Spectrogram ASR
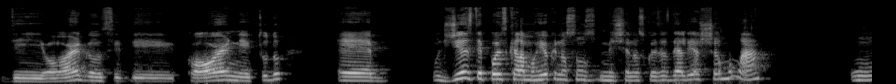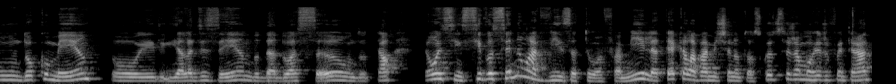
de órgãos e de córnea e tudo. É, uns dias depois que ela morreu, que nós fomos mexendo as coisas dela e achamos lá um documento e, ela dizendo da doação, do tal. Então, assim, se você não avisa a tua família, até que ela vá mexendo nas tuas coisas, você já morreu, já foi enterrado,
